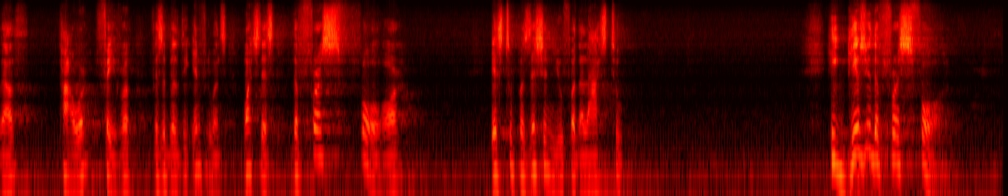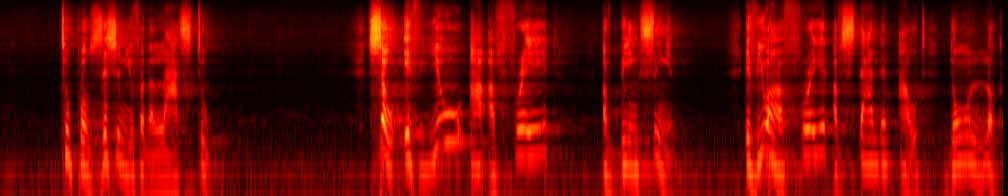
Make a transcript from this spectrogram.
wealth, power, favor, visibility, influence. Watch this. The first four is to position you for the last two. He gives you the first four to position you for the last two. So if you are afraid of being seen, if you are afraid of standing out, don't look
